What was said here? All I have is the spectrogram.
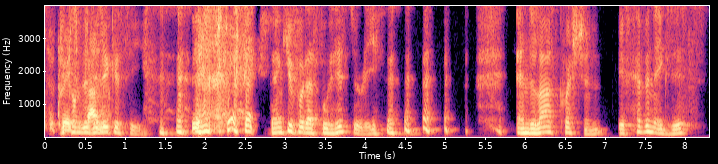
to create Become some value. delicacy. Thank you for that food history. and the last question: If heaven exists,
